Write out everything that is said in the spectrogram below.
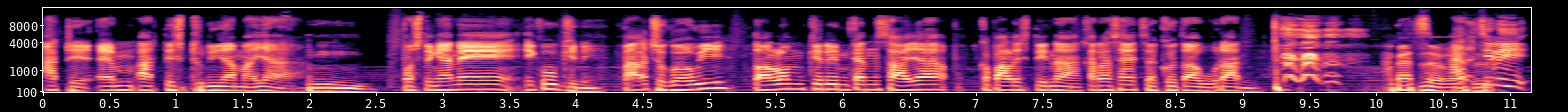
ADM artis dunia maya Hmm. Postingannya iku gini Pak Jokowi tolong kirimkan saya ke Palestina karena saya jago tawuran Masuk. ada cilik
